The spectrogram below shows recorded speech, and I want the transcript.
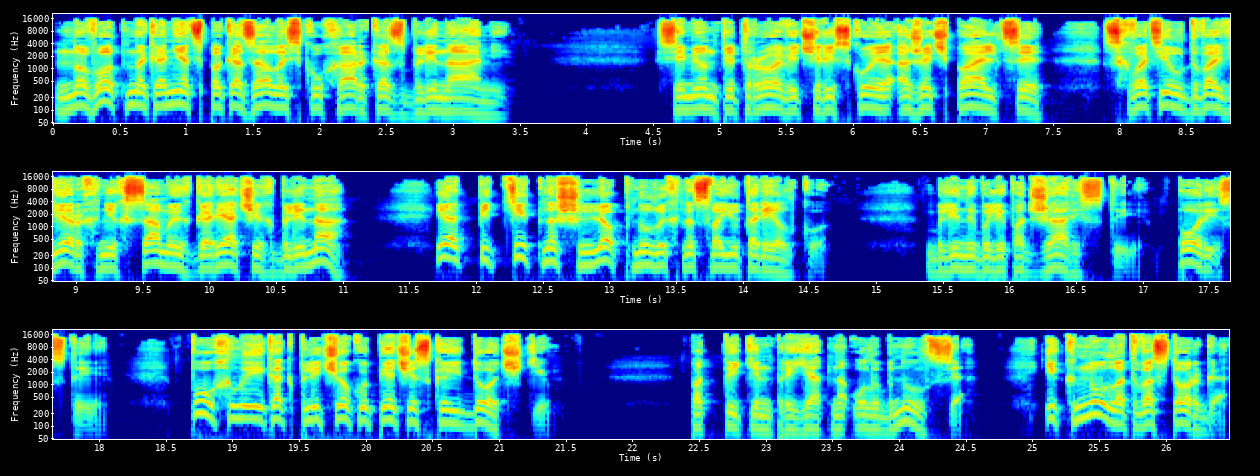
Но вот, наконец, показалась кухарка с блинами. Семен Петрович, рискуя ожечь пальцы, схватил два верхних, самых горячих блина и аппетитно шлепнул их на свою тарелку. Блины были поджаристые, пористые, пухлые, как плечо купеческой дочки. Подтыкин приятно улыбнулся, икнул от восторга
